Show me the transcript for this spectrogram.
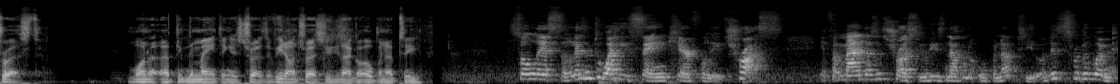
trust. One, I think the main thing is trust. If he don't trust you, he's not gonna open up to you. So listen, listen to what he's saying carefully. Trust. If a man doesn't trust you, he's not to open up to you. And this is for the women.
